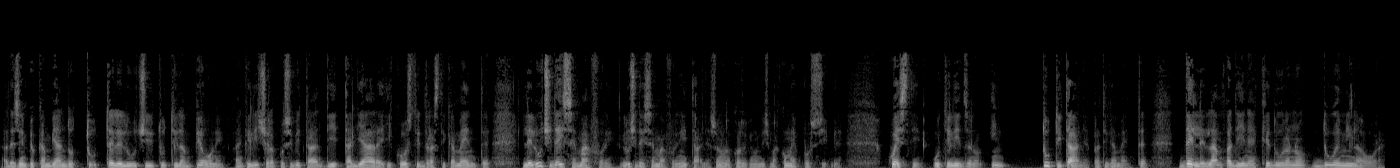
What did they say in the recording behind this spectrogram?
ad esempio, cambiando tutte le luci di tutti i lampioni. Anche lì c'è la possibilità di tagliare i costi drasticamente. Le luci dei semafori, le luci dei semafori in Italia sono una cosa che uno dice, ma com'è possibile? Questi utilizzano in tutta Italia praticamente delle lampadine che durano 2000 ore.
